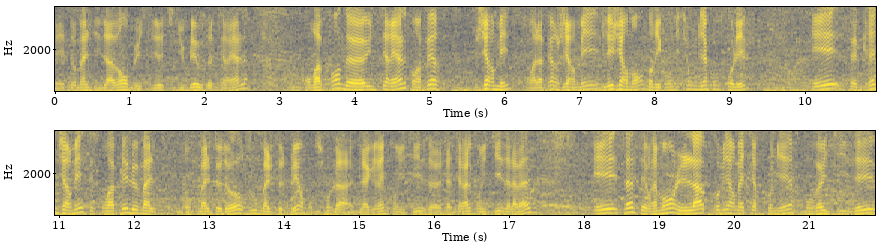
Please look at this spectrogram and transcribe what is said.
mais Thomas le disait avant, on peut utiliser aussi du blé ou d'autres céréales. On va prendre euh, une céréale qu'on va faire germer, on va la faire germer légèrement dans des conditions bien contrôlées. Et cette graine germée, c'est ce qu'on va appeler le malt. Donc malt d'orge ou malt de blé en fonction de la, graine qu'on utilise, euh, de la céréale qu'on utilise à la base. Et ça, c'est vraiment la première matière première qu'on va utiliser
